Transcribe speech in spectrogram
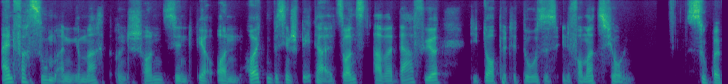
einfach Zoom angemacht und schon sind wir on. Heute ein bisschen später als sonst, aber dafür die doppelte Dosis Information. Super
